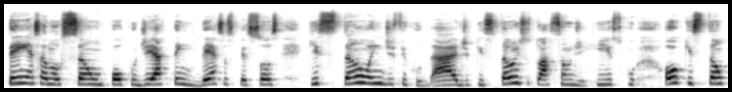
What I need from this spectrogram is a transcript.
tem essa noção um pouco de atender essas pessoas que estão em dificuldade, que estão em situação de risco ou que estão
